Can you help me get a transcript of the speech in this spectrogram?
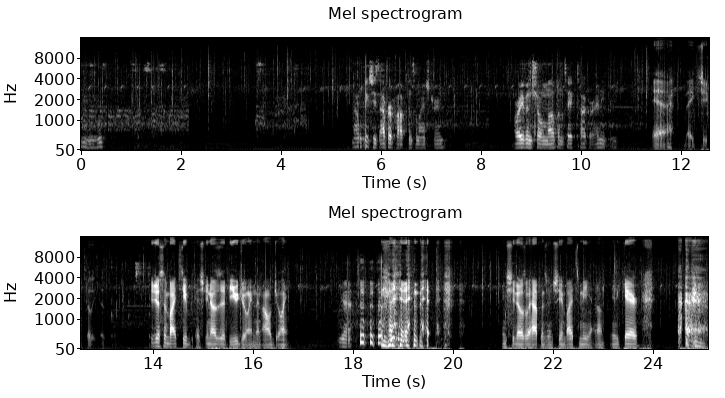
Mhm. I don't think she's ever popped into my stream. Or even shown love on TikTok or anything. Yeah, like she really does. She just invites you because she knows if you join, then I'll join. Yeah. I think she knows what happens when she invites me. I don't really care.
